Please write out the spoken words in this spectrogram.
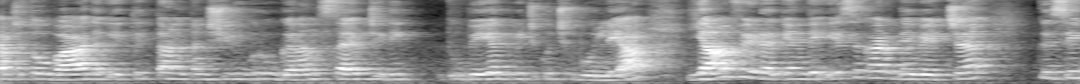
ਅੱਜ ਤੋਂ ਬਾਅਦ ਇੱਥੇ ਧੰਨ ਧੰਨ ਸ਼੍ਰੀ ਗੁਰੂ ਗ੍ਰੰਥ ਸਾਹਿਬ ਜੀ ਦੀ ਬੇਅਦ ਵਿੱਚ ਕੁਝ ਬੋਲਿਆ ਜਾਂ ਫਿਰ ਕਹਿੰਦੇ ਇਸ ਘਰ ਦੇ ਵਿੱਚ ਕਿਸੇ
